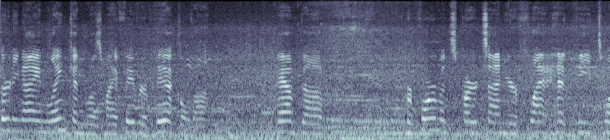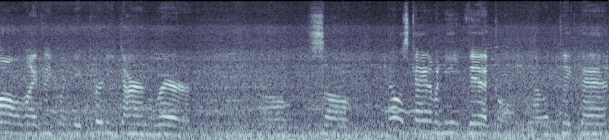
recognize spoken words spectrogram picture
39 Lincoln was my favorite vehicle to have the performance parts on your flathead V12 I think would be pretty darn rare. Um, so that was kind of a neat vehicle. I would take that.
